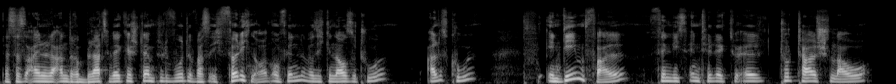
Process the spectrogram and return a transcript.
dass das eine oder andere Blatt weggestempelt wurde, was ich völlig in Ordnung finde, was ich genauso tue. Alles cool. In dem Fall finde ich es intellektuell total schlau,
